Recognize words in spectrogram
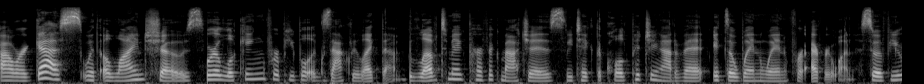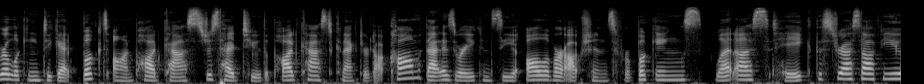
our guests with aligned shows. We're looking for people exactly like them. We love to make perfect matches. We take the cold pitching out of it. It's a win win for everyone. So if you are looking to get booked on podcasts, just head to thepodcastconnector.com. That is where you can see all of our options for bookings. Let us take the stress off you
